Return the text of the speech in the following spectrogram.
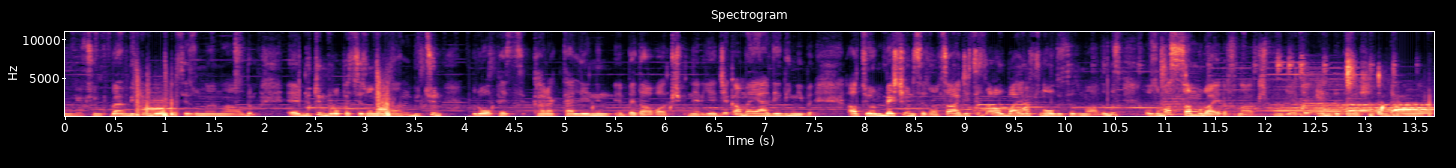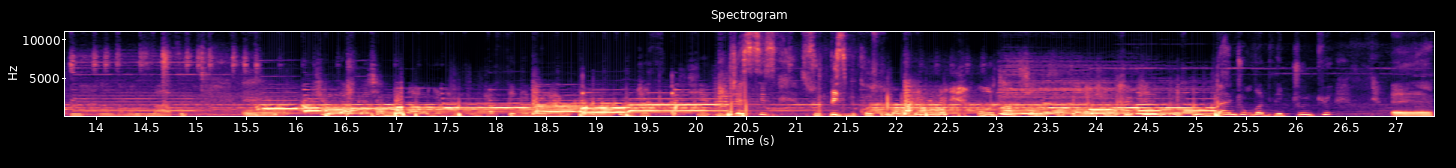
gibi Çünkü ben bütün Pass sezonlarını aldım. Ee, bütün Pass sezonlarının bütün Pass karakterlerinin e, bedava akış pinleri gelecek. Ama eğer dediğim gibi atıyorum 5. sezon sadece siz Albay Raf'ın olduğu sezonu aldınız. O zaman Samurai Raf'ın akış pini gelecek. En detaylı şekilde anlattım yani anlamanız lazım. Ee, şimdi arkadaşlar bedava 7 gün ücret dediği veren e, ücretsiz, ücretsiz sürpriz bir kostüm olabilir mi? Onu tartışalım sizlerle. Şimdi sürpriz bir kostüm bence olabilir. Çünkü e,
